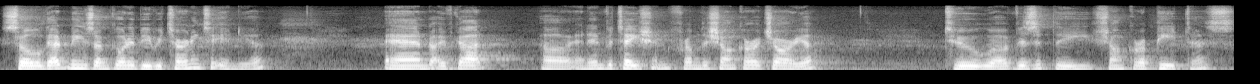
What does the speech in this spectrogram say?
So that means I'm going to be returning to India, and I've got uh, an invitation from the Shankaracharya to uh, visit the Shankarapitas.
